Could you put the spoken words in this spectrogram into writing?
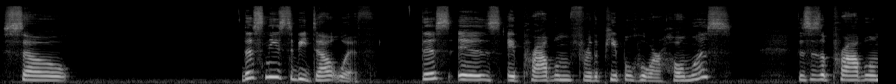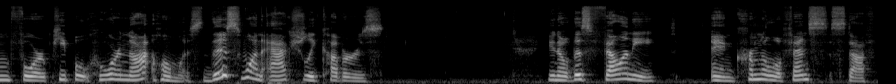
So, this needs to be dealt with this is a problem for the people who are homeless. This is a problem for people who are not homeless. This one actually covers, you know, this felony and criminal offense stuff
